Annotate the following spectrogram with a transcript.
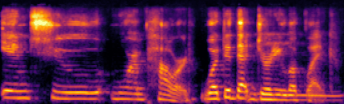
into more empowered? What did that journey look like? Mm.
